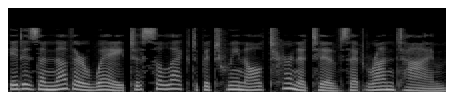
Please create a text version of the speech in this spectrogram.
it is another way to select between alternatives at runtime.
